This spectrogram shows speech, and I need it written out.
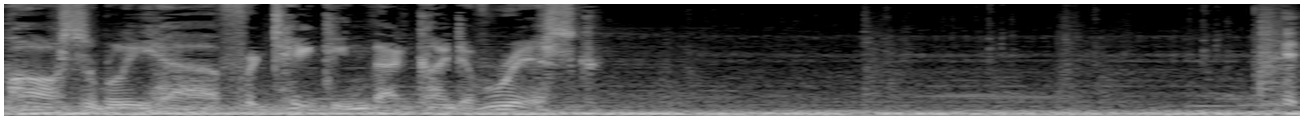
possibly have for taking that kind of risk? It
